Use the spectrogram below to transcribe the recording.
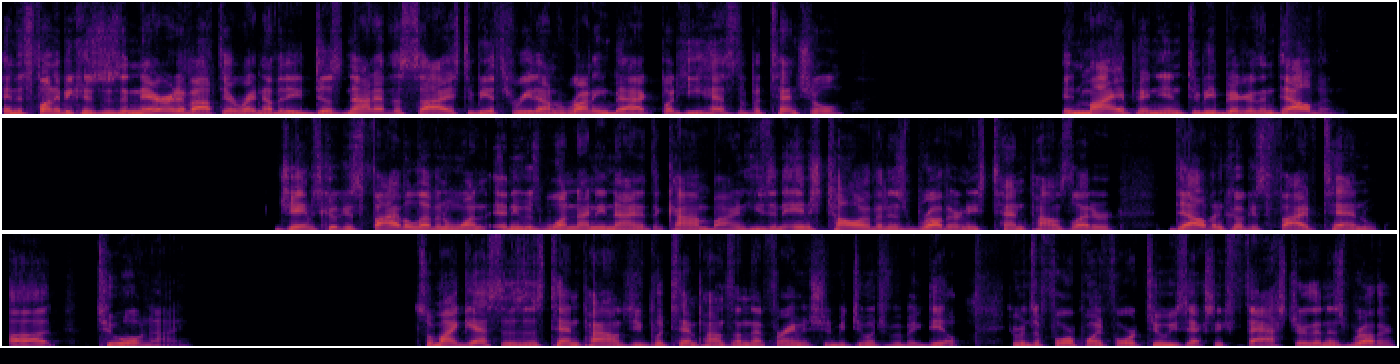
And it's funny because there's a narrative out there right now that he does not have the size to be a three down running back, but he has the potential, in my opinion, to be bigger than Dalvin. James Cook is 5'11, one, and he was 199 at the combine. He's an inch taller than his brother, and he's 10 pounds lighter. Dalvin Cook is 5'10, uh, 209. So my guess is is 10 pounds. You put 10 pounds on that frame, it shouldn't be too much of a big deal. He runs a 4.42. He's actually faster than his brother.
